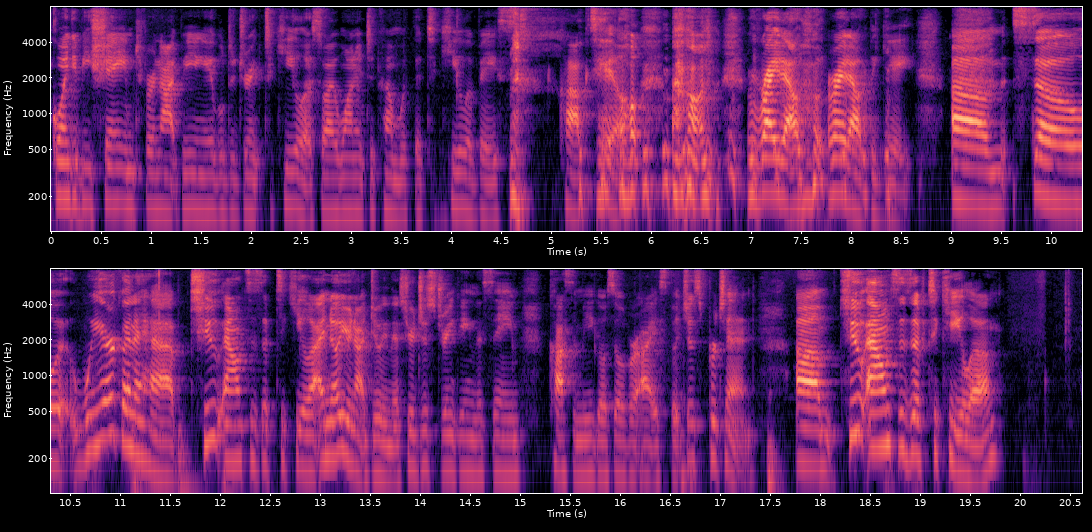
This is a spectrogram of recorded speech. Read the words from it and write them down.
going to be shamed for not being able to drink tequila. So I wanted to come with a tequila based cocktail um, right out right out the gate. Um, so we are going to have two ounces of tequila. I know you're not doing this; you're just drinking the same Casamigos over ice, but just pretend. Um, two ounces of tequila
